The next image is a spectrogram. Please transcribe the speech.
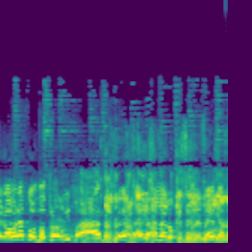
pero ahora con otro ritmo. Ah, no. Eso es a lo que se refería.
